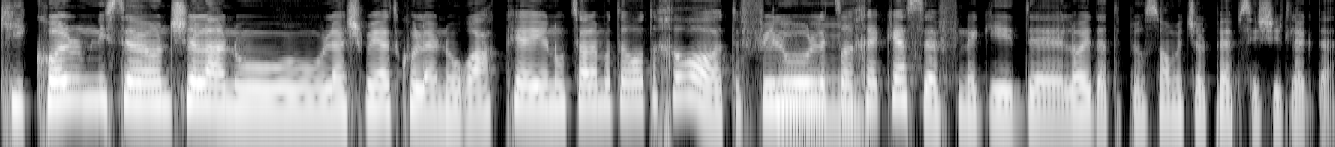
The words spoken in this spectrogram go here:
כי כל ניסיון שלנו להשמיע את קולנו רק אה, ינוצל למטרות אחרות, אפילו Mhm. לצורכי כסף, נגיד, אה, לא יודעת, הפרסומת של פפסי, שיט that.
